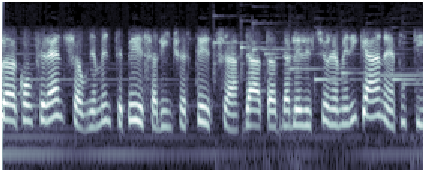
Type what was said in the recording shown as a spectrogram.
Sulla conferenza ovviamente pesa l'incertezza data dalle elezioni americane, tutti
